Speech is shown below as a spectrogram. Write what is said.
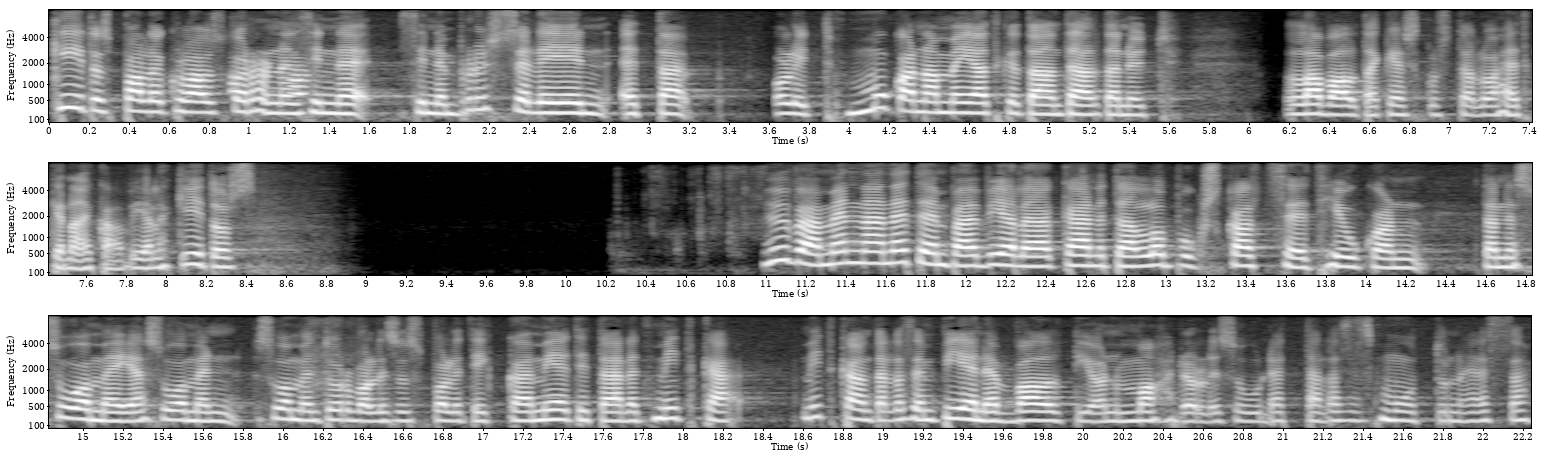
Kiitos paljon Klaus Korhonen sinne, sinne Brysseliin, että olit mukana. Me jatketaan täältä nyt lavalta keskustelua hetken aikaa vielä. Kiitos. Hyvä, mennään eteenpäin vielä ja käännetään lopuksi katseet hiukan tänne Suomeen ja Suomen, Suomen turvallisuuspolitiikkaan ja mietitään, että mitkä, mitkä on tällaisen pienen valtion mahdollisuudet tällaisessa muuttuneessa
